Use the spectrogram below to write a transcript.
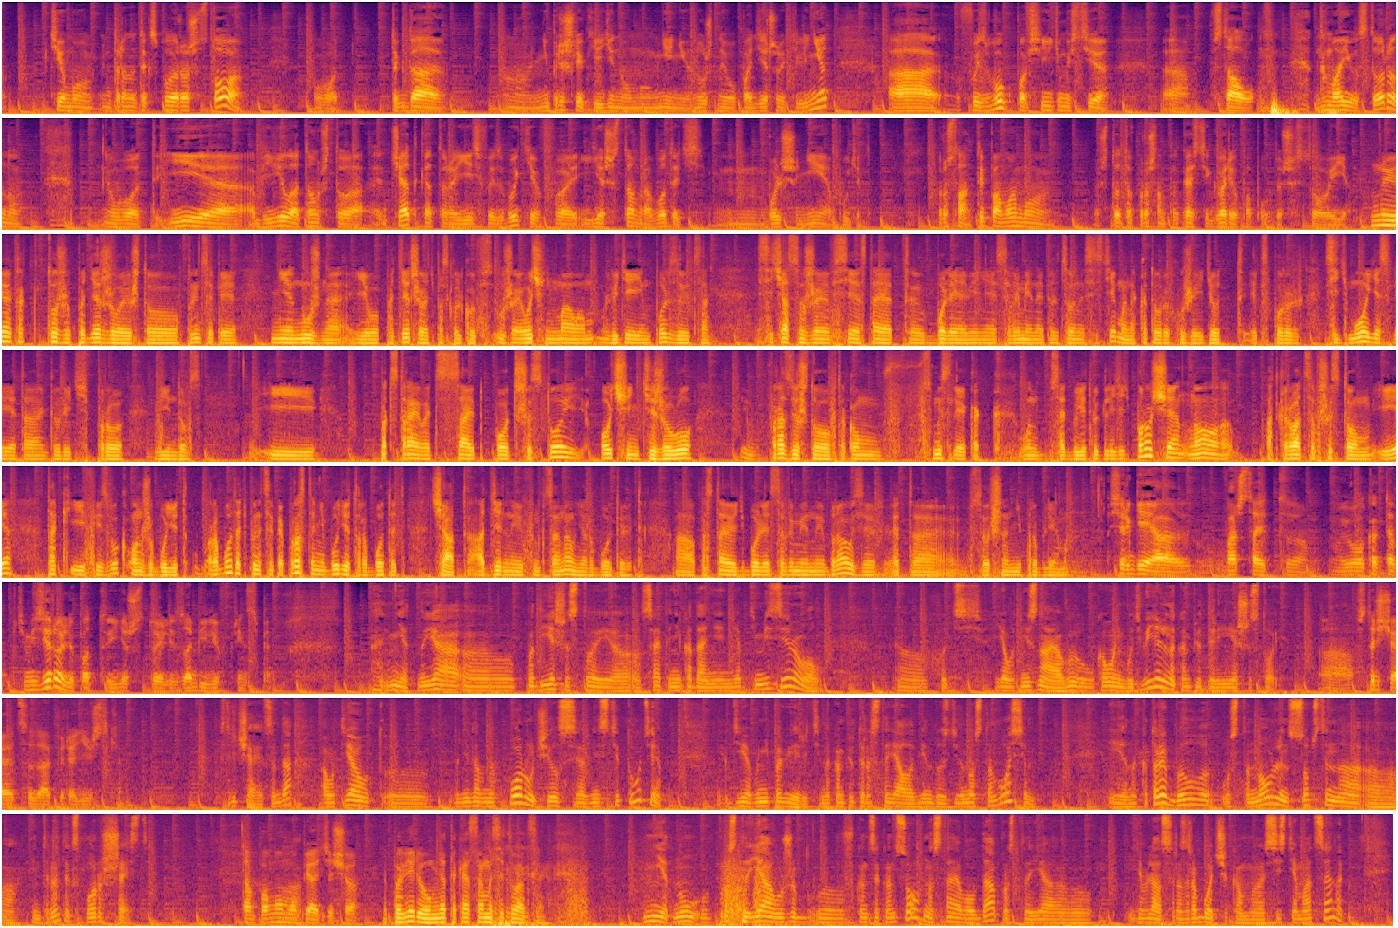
тему Internet Explorer 6. Вот. Тогда э, не пришли к единому мнению, нужно его поддерживать или нет. А Facebook, по всей видимости, встал на мою сторону, вот, и объявил о том, что чат, который есть в Фейсбуке, в E6 работать больше не будет. Руслан, ты, по-моему, что-то в прошлом подкасте говорил по поводу шестого я. Ну, я как тоже поддерживаю, что, в принципе, не нужно его поддерживать, поскольку уже очень мало людей им пользуются. Сейчас уже все ставят более-менее современные операционные системы, на которых уже идет Explorer 7, если это говорить про Windows. И подстраивать сайт под шестой очень тяжело, разве что в таком смысле, как он сайт будет выглядеть проще, но открываться в шестом ИЭ, так и Facebook, он же будет работать, в принципе, просто не будет работать чат, отдельный функционал не работает. А поставить более современный браузер, это совершенно не проблема. Сергей, а ваш сайт, э, его как-то оптимизировали под E6 или забили, в принципе? Нет, ну я э, под E6 э, сайта никогда не, не оптимизировал. Э, хоть я вот не знаю, а вы у кого-нибудь видели на компьютере E6? А, встречается, да, периодически. Встречается, да? А вот я вот э, до недавних пор учился в институте, где, вы не поверите, на компьютере стояла Windows 98, и на которой был установлен, собственно, э, Internet Explorer 6. Там, по-моему, а. 5 еще. Я поверю, у меня такая самая ситуация. Нет, ну просто я уже э, в конце концов настаивал, да, просто я э, являлся разработчиком э, системы оценок,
